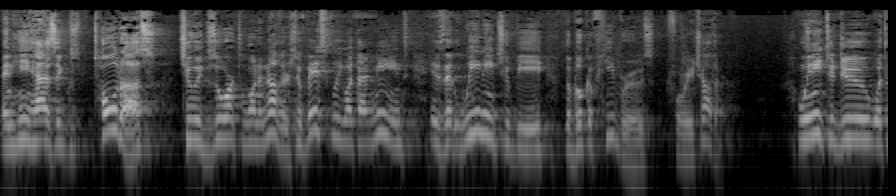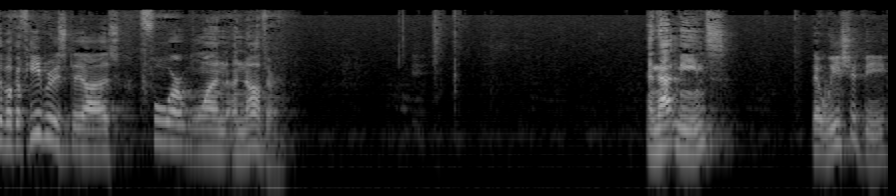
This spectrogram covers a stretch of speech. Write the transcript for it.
and he has ex- told us to exhort one another. So basically, what that means is that we need to be the book of Hebrews for each other. We need to do what the book of Hebrews does for one another. And that means that we should be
